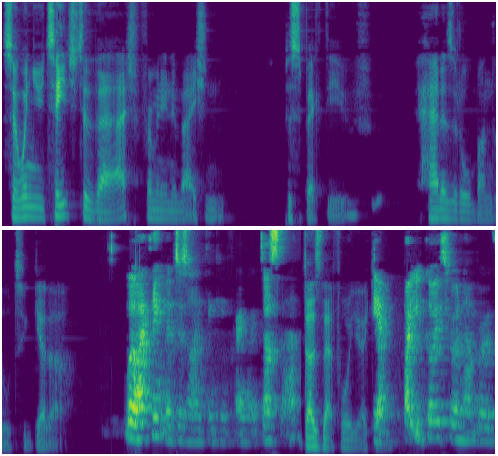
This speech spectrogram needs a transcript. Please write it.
So when you teach to that from an innovation perspective, how does it all bundle together? Well, I think the design thinking framework does that. Does that for you? Okay. Yeah, but you go through a number of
